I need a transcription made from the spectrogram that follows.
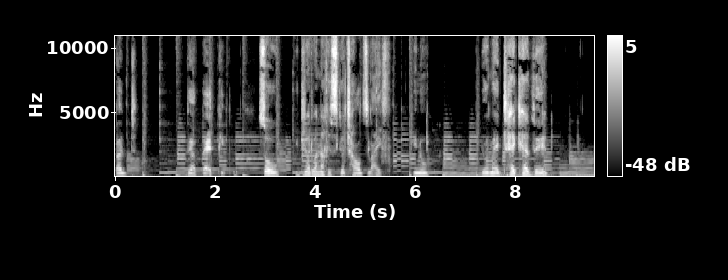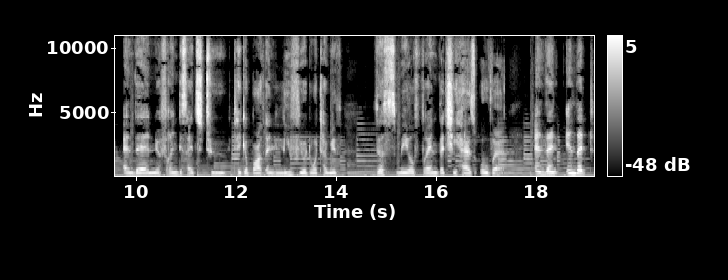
but they are bad people so you do not want to risk your child's life. You know, you might take her there, and then your friend decides to take a bath and leave your daughter with this male friend that she has over. And then in that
